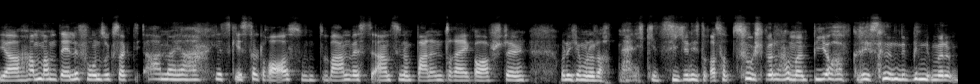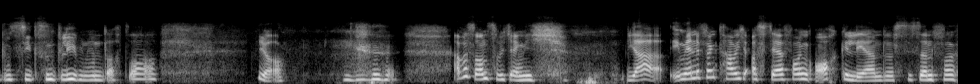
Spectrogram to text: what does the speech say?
ja, haben am Telefon so gesagt, ja, naja, jetzt gehst du halt raus und Warnweste anziehen und Bannendreieck aufstellen. Und ich habe mir nur gedacht, nein, ich gehe sicher nicht raus, hab zugesperrt und habe mein Bier aufgerissen und bin in meinem Bus sitzen geblieben und dachte, oh, ja. Aber sonst habe ich eigentlich, ja, im Endeffekt habe ich aus der Erfahrung auch gelernt. Das ist einfach,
